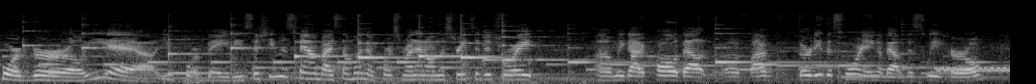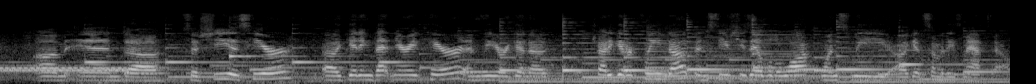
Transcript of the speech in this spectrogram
poor girl. Yeah, you poor baby. So she was found by someone, of course, running on the streets of Detroit. Um, we got a call about uh, 5.30 this morning about this sweet girl. Um, and uh, so she is here uh, getting veterinary care, and we are going to try to get her cleaned up and see if she's able to walk once we uh, get some of these mats out.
